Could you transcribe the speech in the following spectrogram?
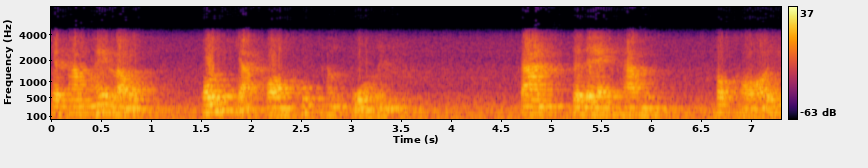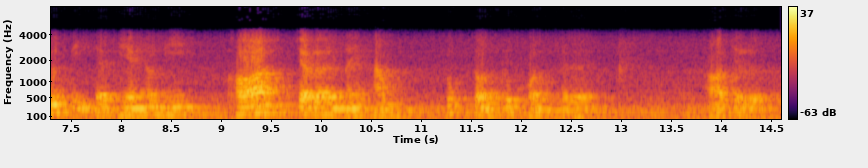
จะทำให้เราพ้นจากกองทุกข์ทั้งปวงนั่นเองการแสดงธรรมก็ขอยุติแต่เพียงเท่านี้ ขอเจริญในธรรม ทุกตนทุกคนเจริญขอเจริญข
